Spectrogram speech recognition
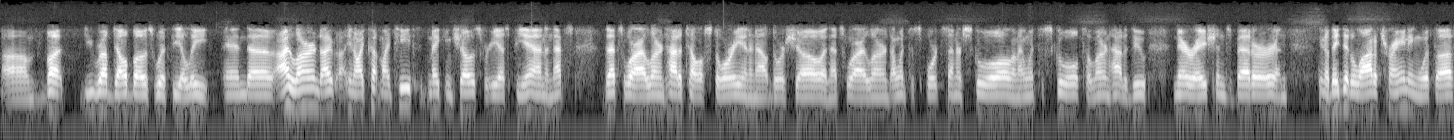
Um, but you rubbed elbows with the elite, and uh, I learned. I, you know, I cut my teeth making shows for ESPN, and that's that's where I learned how to tell a story in an outdoor show, and that's where I learned. I went to Sports Center school, and I went to school to learn how to do narrations better, and you know, they did a lot of training with us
